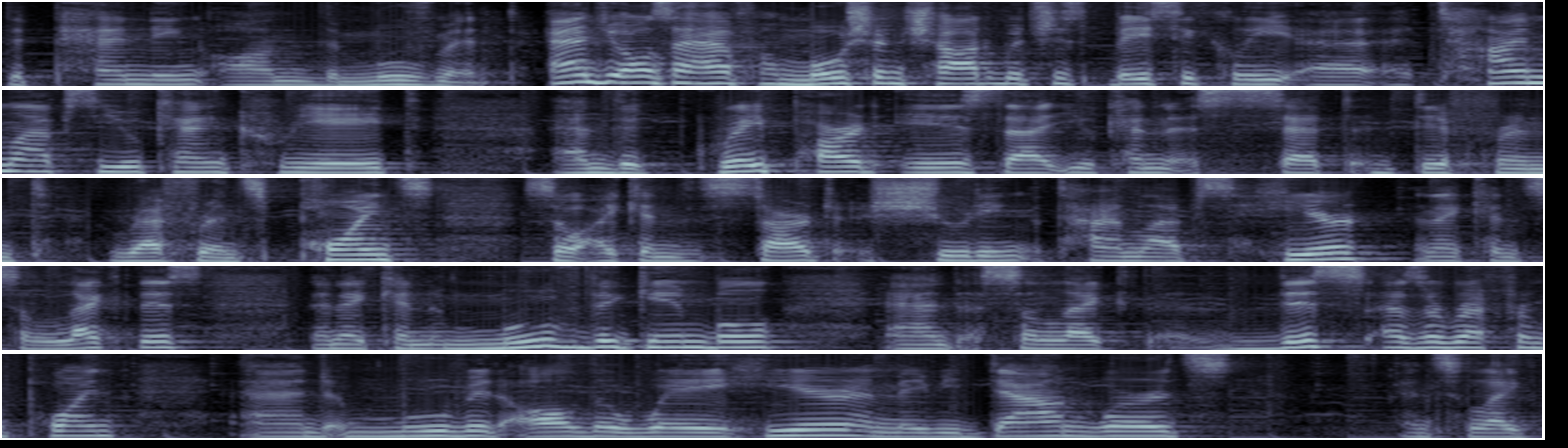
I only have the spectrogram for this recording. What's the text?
depending on the movement. And you also have a motion shot, which is basically a time lapse you can create and the great part is that you can set different reference points. So I can start shooting time lapse here and I can select this. Then I can move the gimbal and select this as a reference point and move it all the way here and maybe downwards and select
